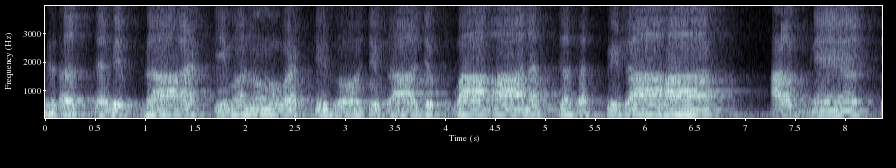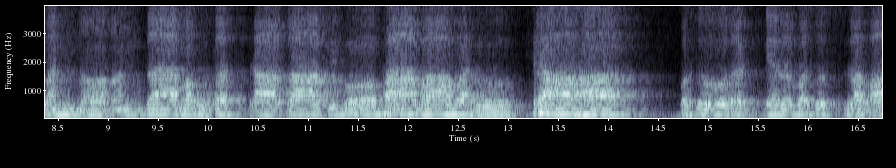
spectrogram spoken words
धृतस्य विभ्राष्टिमनुवष्टिशोचिषा जुह्वानस्य सत्पिषाः अग्ने त्वन्नो अन्तमभुतत्राता शिवो भावावरोध्याः वसुरग्निर्वसुस्रवा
